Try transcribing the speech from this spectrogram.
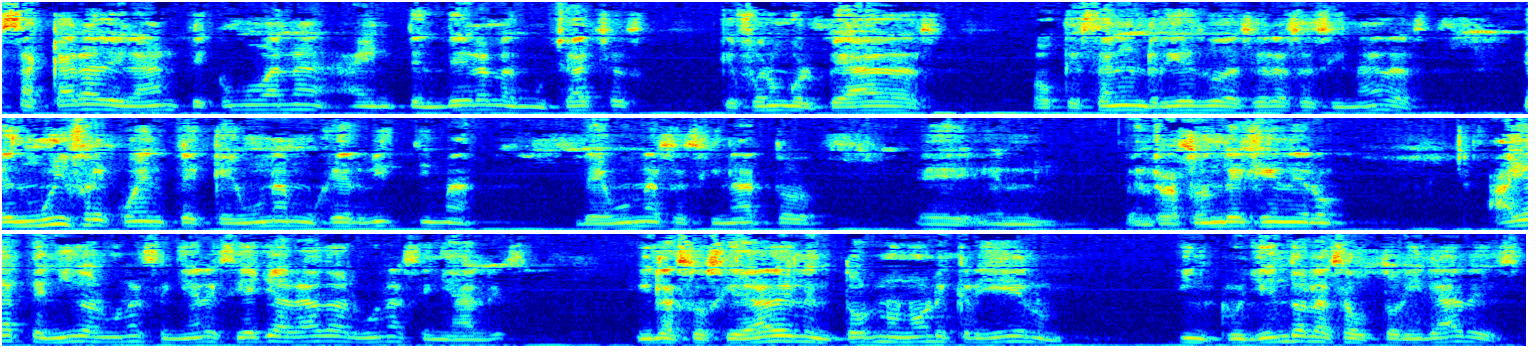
sacar adelante, cómo van a entender a las muchachas que fueron golpeadas, o que están en riesgo de ser asesinadas. Es muy frecuente que una mujer víctima de un asesinato eh, en, razón de género haya tenido algunas señales y haya dado algunas señales y la sociedad del entorno no le creyeron, incluyendo las autoridades,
